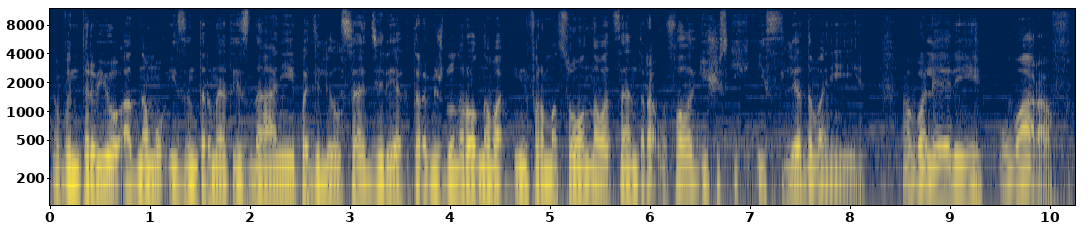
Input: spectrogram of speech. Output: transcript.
в интервью одному из интернет-изданий поделился директор Международного информационного центра уфологических исследований Валерий Уваров.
